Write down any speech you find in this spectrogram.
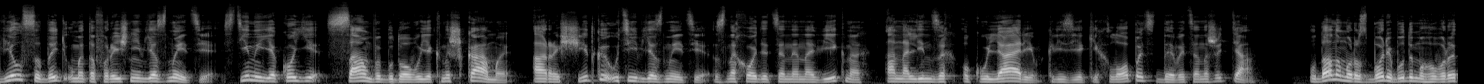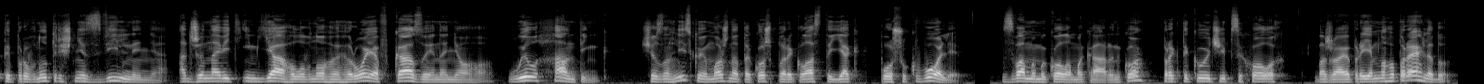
Віл сидить у метафоричній в'язниці, стіни якої сам вибудовує книжками, а решітки у цій в'язниці знаходяться не на вікнах, а на лінзах окулярів, крізь які хлопець дивиться на життя. У даному розборі будемо говорити про внутрішнє звільнення, адже навіть ім'я головного героя вказує на нього Will Hunting, що з англійської можна також перекласти як пошук волі. З вами Микола Макаренко, практикуючий психолог. Бажаю приємного перегляду.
